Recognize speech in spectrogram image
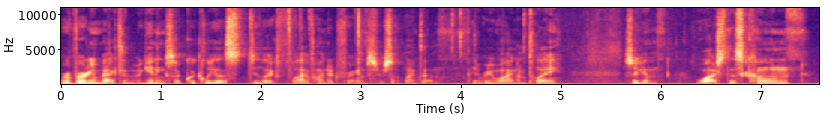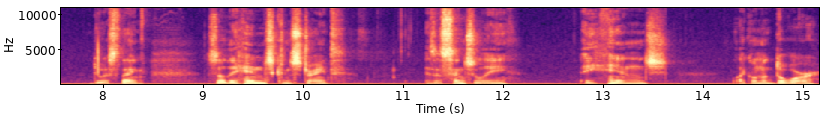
reverting back to the beginning so quickly. Let's do like 500 frames or something like that. Hit rewind and play so you can watch this cone do its thing. So the hinge constraint is essentially a hinge like on a door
